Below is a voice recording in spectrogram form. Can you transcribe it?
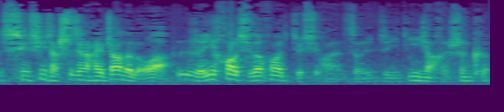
心心想世界上还有这样的楼啊！人一好奇的话就喜欢，所以这印象很深刻。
